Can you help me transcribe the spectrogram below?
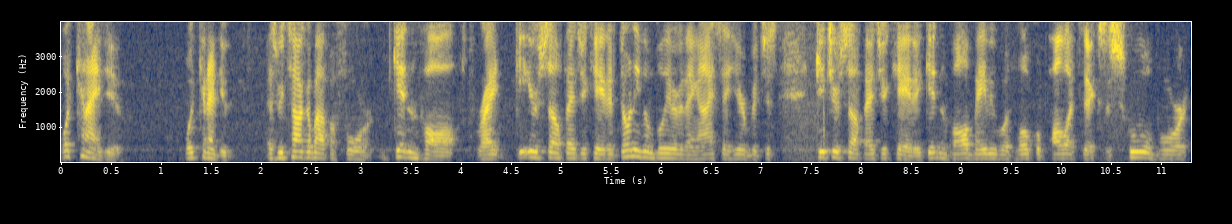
what can I do? What can I do? As we talked about before, get involved, right? Get yourself educated. Don't even believe everything I say here, but just get yourself educated. Get involved maybe with local politics, a school board.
